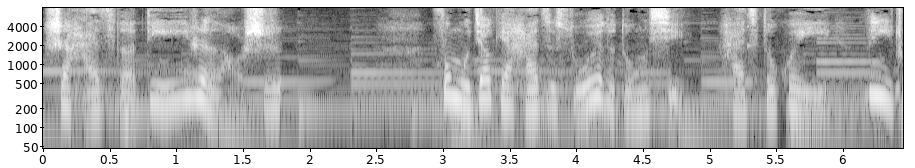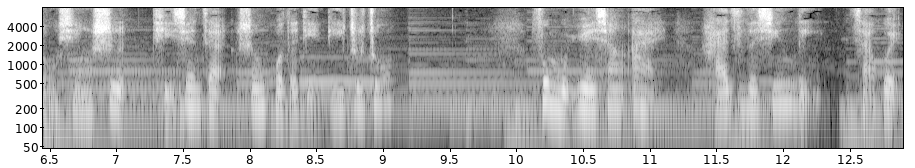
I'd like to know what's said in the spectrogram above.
是孩子的第一任老师，父母教给孩子所有的东西，孩子都会以另一种形式体现在生活的点滴之中。父母越相爱，孩子的心理才会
